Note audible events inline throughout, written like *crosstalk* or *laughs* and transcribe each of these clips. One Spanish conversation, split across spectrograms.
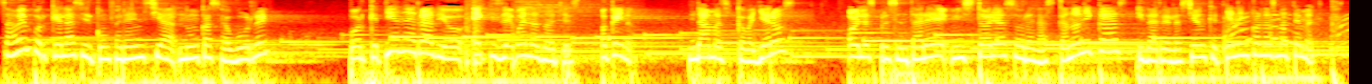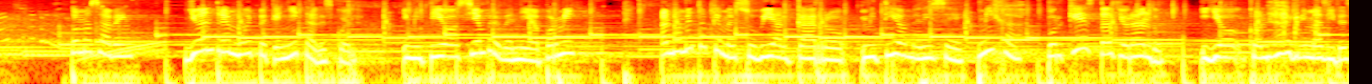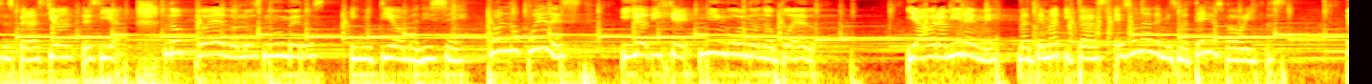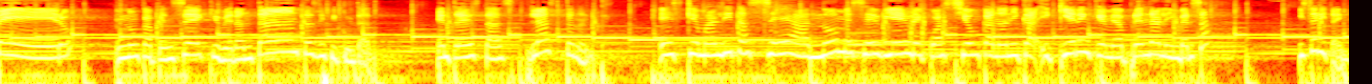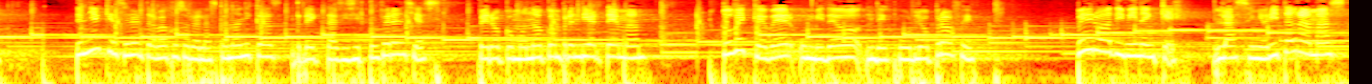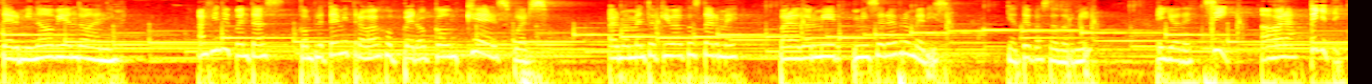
¿Saben por qué la circunferencia nunca se aburre? Porque tiene radio X de buenas noches. Ok, no. Damas y caballeros, hoy les presentaré mi historia sobre las canónicas y la relación que tienen con las matemáticas. Como saben, yo entré muy pequeñita a la escuela y mi tío siempre venía por mí. Al momento que me subí al carro, mi tío me dice, Mija, ¿por qué estás llorando? Y yo, con *laughs* lágrimas y desesperación, decía, no puedo los números. Y mi tío me dice, ¿cuál no puedes? Y yo dije, ninguno no puedo. Y ahora mírenme, matemáticas es una de mis materias favoritas. Pero nunca pensé que hubieran tantas dificultades. Entre estas, las canónicas. Es que maldita sea, no me sé bien la ecuación canónica y quieren que me aprenda la inversa. Story time. Tenía que hacer el trabajo sobre las canónicas, rectas y circunferencias, pero como no comprendía el tema, tuve que ver un video de Julio Profe. Pero adivinen qué, la señorita Dramas terminó viendo anime. Al fin de cuentas, completé mi trabajo, pero con qué esfuerzo. Al momento que iba a acostarme, para dormir, mi cerebro me dice, ¿ya te vas a dormir? Y yo de, sí, ahora cállate.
